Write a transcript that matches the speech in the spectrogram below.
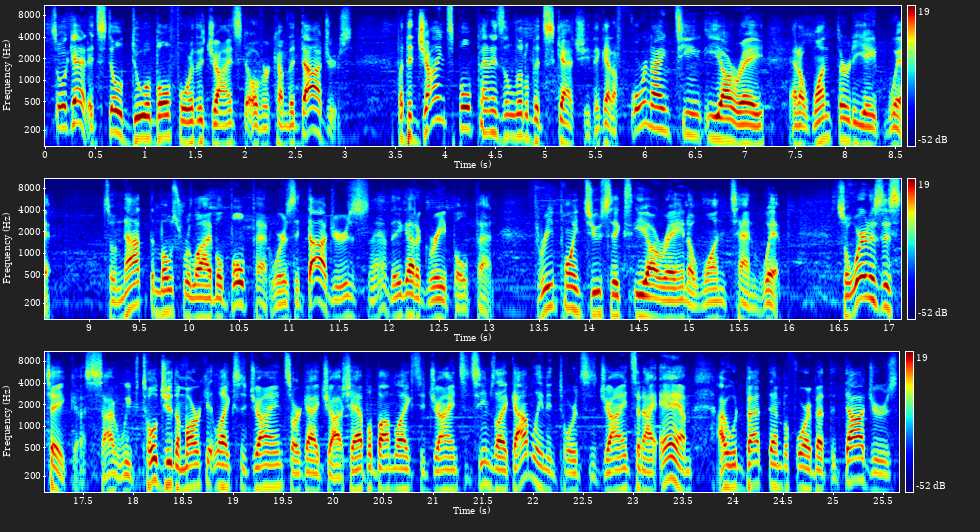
So again, it's still doable for the Giants to overcome the Dodgers. But the Giants bullpen is a little bit sketchy. They got a 419 ERA and a 138 whip. So not the most reliable bullpen, whereas the Dodgers, eh, they got a great bullpen. 3.26 ERA and a 110 whip. So where does this take us? I, we've told you the market likes the Giants. Our guy Josh Appelbaum likes the Giants. It seems like I'm leaning towards the Giants, and I am. I would bet them before I bet the Dodgers.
